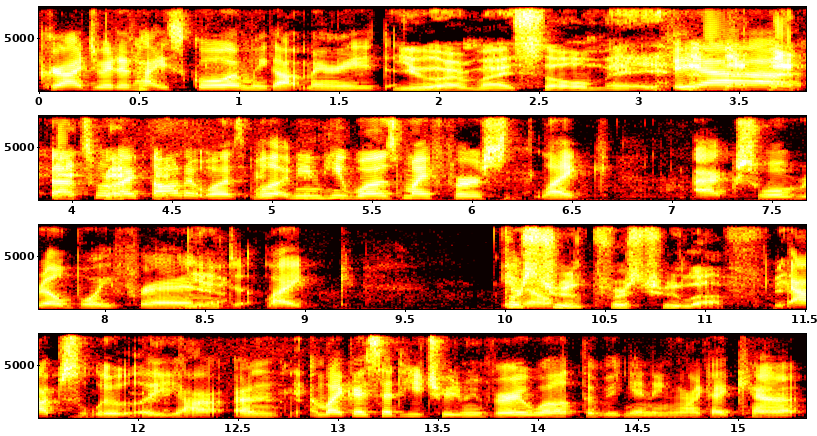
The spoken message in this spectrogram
graduated high school and we got married. You are my soulmate. yeah, that's what I thought it was. Well, I mean, he was my first like actual real boyfriend. Yeah. Like, First know. true, first true love. Yeah. Absolutely, yeah. And, and like I said, he treated me very well at the beginning. Like I can't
